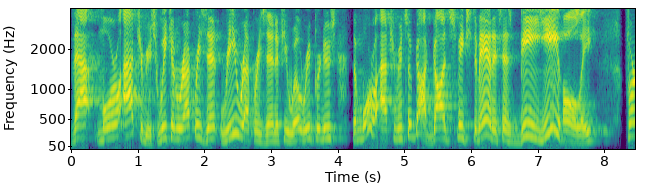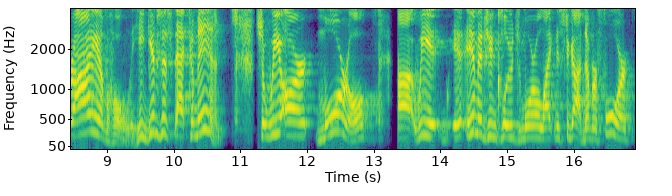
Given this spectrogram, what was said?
that moral attributes. We can represent re-represent if you will reproduce the moral attributes of god. God speaks to man and says be ye holy for i am holy. He gives us that command. So we are moral uh, we image includes moral likeness to god. Number four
